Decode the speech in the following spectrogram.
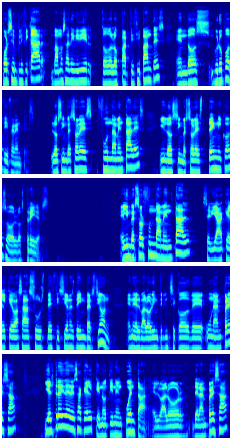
Por simplificar, vamos a dividir todos los participantes en dos grupos diferentes, los inversores fundamentales y los inversores técnicos o los traders. El inversor fundamental sería aquel que basa sus decisiones de inversión en el valor intrínseco de una empresa y el trader es aquel que no tiene en cuenta el valor de la empresa,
